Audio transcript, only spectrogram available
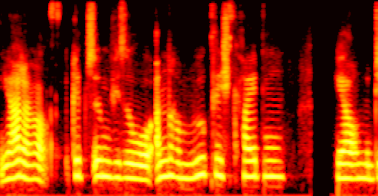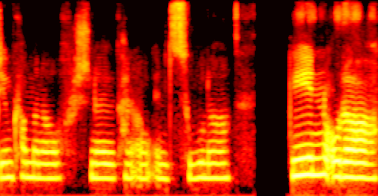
ja, da gibt es irgendwie so andere Möglichkeiten. Ja, und mit dem kann man auch schnell, keine Ahnung, in Zone gehen oder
